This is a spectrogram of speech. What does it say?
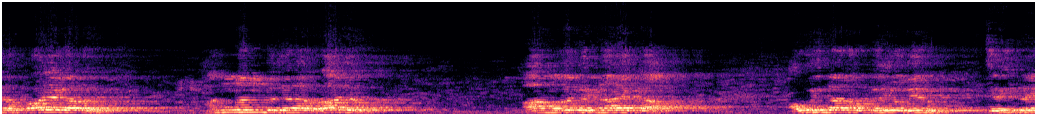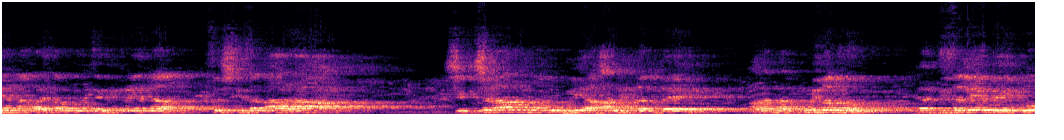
ಜನ ಪಾಳೆಗಾರರು, ಹನ್ನೊಂದು ಜನ ರಾಜರು, ಆ ಮದಕರಿ ನಾಯಕ, ಅವರಿಂದ ನಾವು ಕಲಿಯೋದೇನು? ಚರಿತ್ರೆಯನ್ನ ಮರೆತವರು ಚರಿತ್ರೆಯನ್ನ ಸೃಷ್ಟಿಸಲಾರ. ಶಿಕ್ಷಣ ಅನ್ನೋದು ಹುಲಿಯ ಹಾಲಿದ್ದಂತೆ ಅದನ್ನ ಕುಡಿದವನು ಗರ್ಜಿಸಲೇಬೇಕು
